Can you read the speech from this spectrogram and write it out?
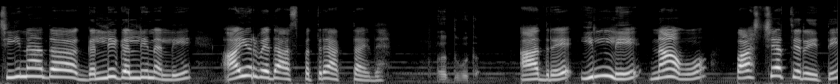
ಚೀನಾದ ಗಲ್ಲಿ ಗಲ್ಲಿನಲ್ಲಿ ಆಯುರ್ವೇದ ಆಸ್ಪತ್ರೆ ಆಗ್ತಾ ಇದೆ. ಅದ್ಭುತ. ಆದರೆ ಇಲ್ಲಿ ನಾವು ಪಾಶ್ಚಾತ್ಯ ರೀತಿ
